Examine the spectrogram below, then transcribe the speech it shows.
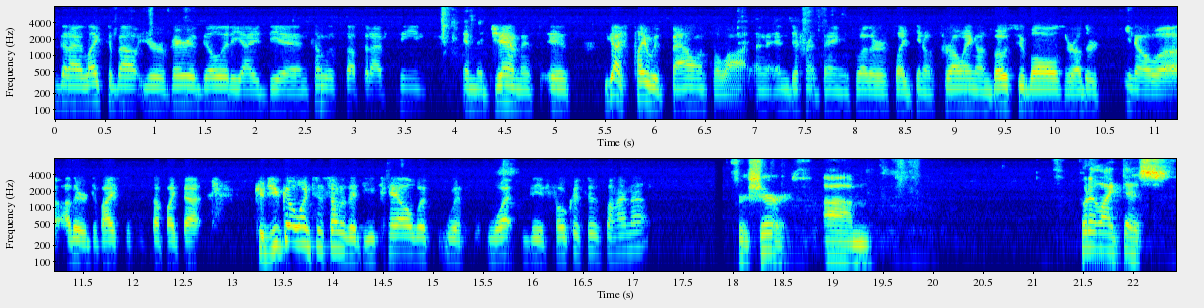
that I liked about your variability idea and some of the stuff that I've seen in the gym is is you guys play with balance a lot and, and different things, whether it's like you know throwing on Bosu balls or other you know uh, other devices and stuff like that. Could you go into some of the detail with with what the focus is behind that? For sure. Um, put it like this.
